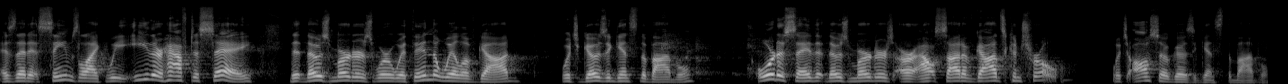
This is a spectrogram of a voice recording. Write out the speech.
is that it seems like we either have to say that those murders were within the will of God, which goes against the Bible, or to say that those murders are outside of God's control. which also goes against the Bible.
